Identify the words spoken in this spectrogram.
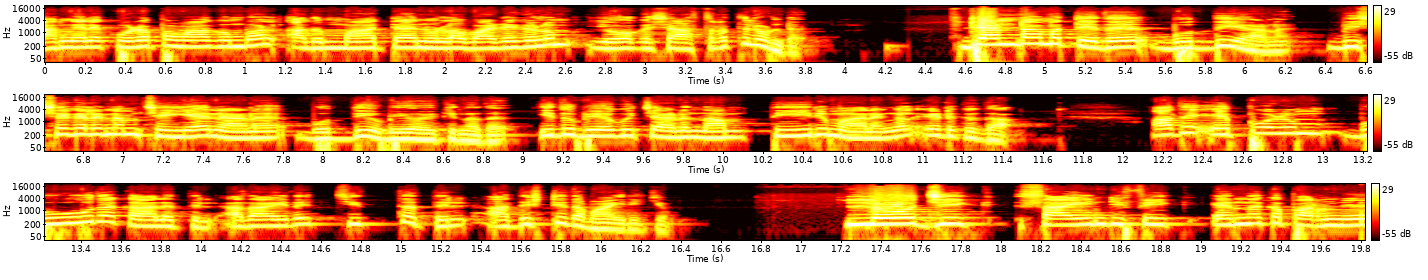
അങ്ങനെ കുഴപ്പമാകുമ്പോൾ അത് മാറ്റാനുള്ള വഴികളും യോഗശാസ്ത്രത്തിലുണ്ട്. രണ്ടാമത്തേത് ബുദ്ധിയാണ്. വിശകലനം ചെയ്യാനാണ് ബുദ്ധി ഉപയോഗിക്കുന്നത്. ഇതുപയോഗിച്ചാണ് നാം തീരുമാനങ്ങൾ എടുക്കുക. അത് എപ്പോഴും ഭൂതകാലത്തിൽ അതായത് ചിത്തത്തിൽ അധിഷ്ഠിതമായിരിക്കും. ലോജിക് സയന്റിഫിക് എന്നൊക്കെ പറഞ്ഞ്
